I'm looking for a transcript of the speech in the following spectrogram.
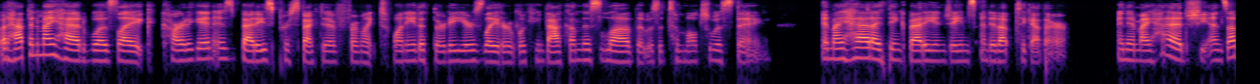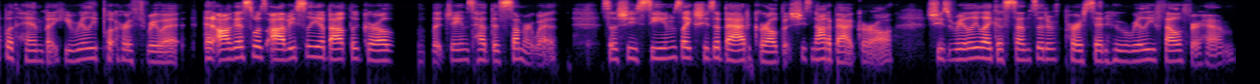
What happened in my head was like Cardigan is Betty's perspective from like 20 to 30 years later, looking back on this love that was a tumultuous thing. In my head, I think Betty and James ended up together. And in my head, she ends up with him, but he really put her through it. And August was obviously about the girl that James had this summer with. So she seems like she's a bad girl, but she's not a bad girl. She's really like a sensitive person who really fell for him.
